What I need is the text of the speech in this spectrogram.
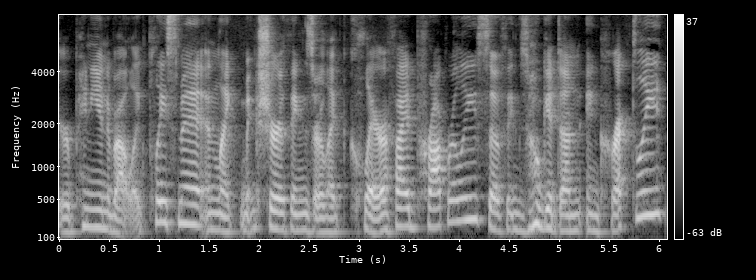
your opinion about like placement and like make sure things are like clarified properly so things don't get done incorrectly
